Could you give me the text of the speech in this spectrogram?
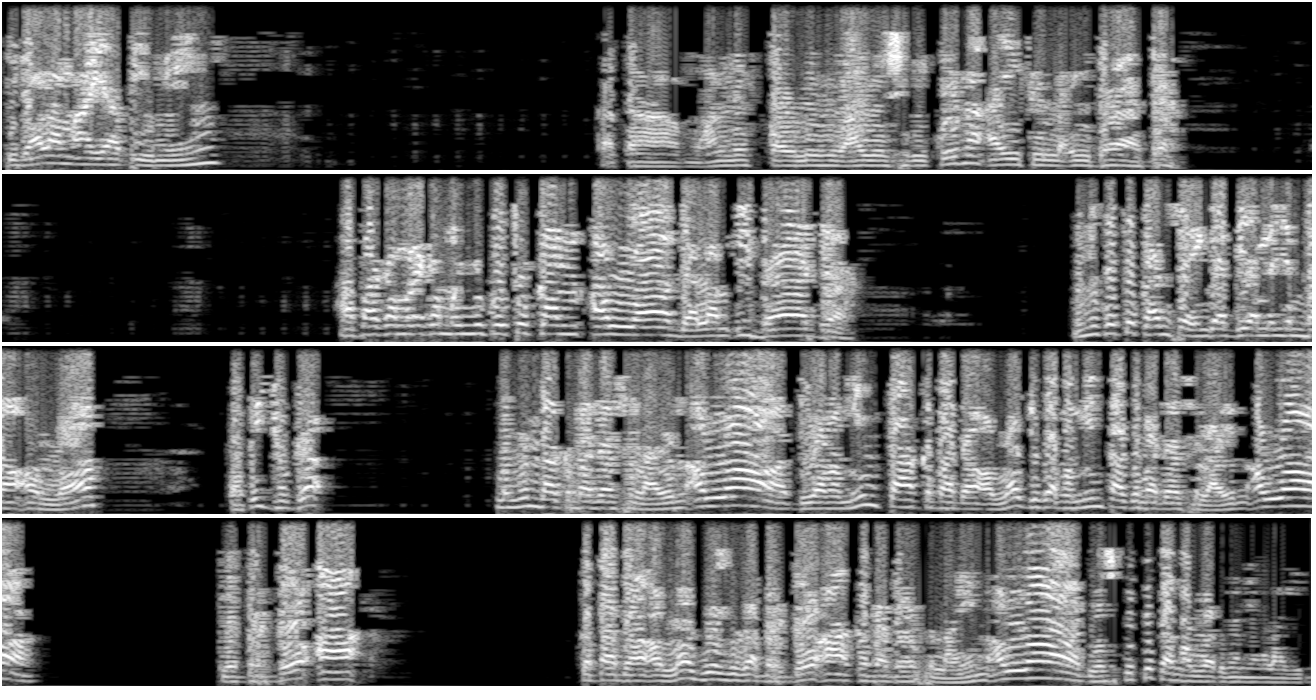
Di dalam ayat ini kata muallif qauluhu ayusyrikuna ay fil ibadah Apakah mereka menyekutukan Allah dalam ibadah? Menyekutukan sehingga dia menyembah Allah, tapi juga menyembah kepada selain Allah. Dia meminta kepada Allah, juga meminta kepada selain Allah. Dia berdoa kepada Allah, dia juga berdoa kepada selain Allah. Dia sekutukan Allah dengan yang lain.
